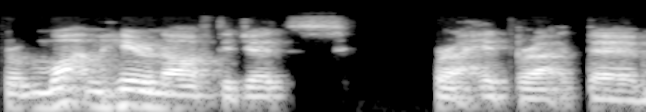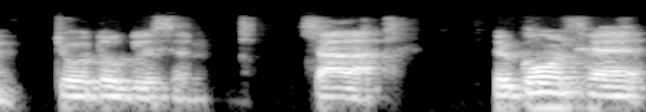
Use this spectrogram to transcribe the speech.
from what I'm hearing off the Jets, for a hit Brad, um, Joe Douglas and Saleh, they're going to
